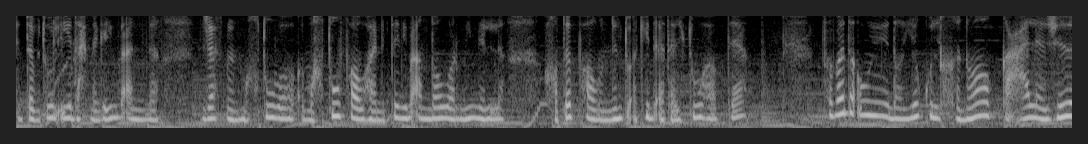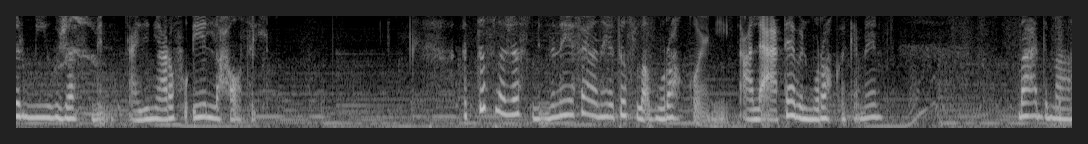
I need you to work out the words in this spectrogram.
أنت بتقول إيه ده؟ إحنا جايين بقى إن جاسمين مخطوبة مخطوفة وهنبتدي بقى ندور مين اللي خاطفها وإن أنتوا أكيد قتلتوها وبتاع. فبدأوا يضيقوا الخناق على جيرمي وجاسمين. عايزين يعرفوا إيه اللي حاصل. الطفلة جاسمين لأن هي فعلا هي طفلة مراهقة يعني على أعتاب المراهقة كمان. بعد ما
